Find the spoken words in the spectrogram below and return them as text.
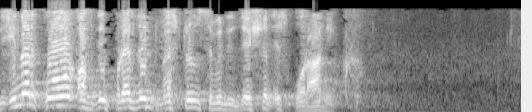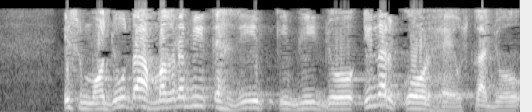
The inner core of the present western civilisation is Quranic اس موجودہ مغربی تہذیب کی بھی جو انر کور ہے، اس کا جو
